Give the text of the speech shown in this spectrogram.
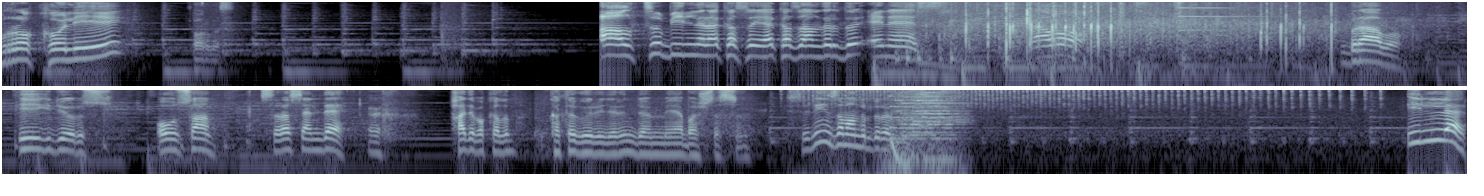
Brokoli çorbası. 6000 bin lira kasaya kazandırdı Enes. Bravo. Bravo. İyi gidiyoruz. Oğuzhan sıra sende. Evet. Hadi bakalım kategorilerin dönmeye başlasın. İstediğin zaman durdurabilirsin. İller.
